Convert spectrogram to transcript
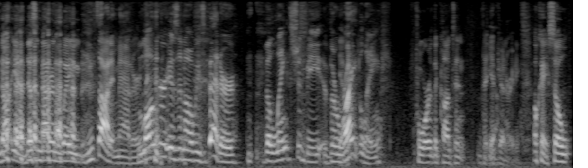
Not, yeah, it doesn't matter in the way you thought it mattered. Longer isn't always better. The length should be the right length for the content that you're generating. Okay, so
